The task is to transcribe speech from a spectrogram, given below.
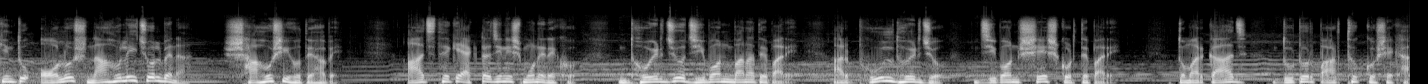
কিন্তু অলস না হলেই চলবে না, সাহসী হতে হবে। আজ থেকে একটা জিনিস মনে রেখো, ধৈর্য জীবন বানাতে পারে, আর ভুল ধৈর্য জীবন শেষ করতে পারে। তোমার কাজ দুটোর পার্থক্য শেখা।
